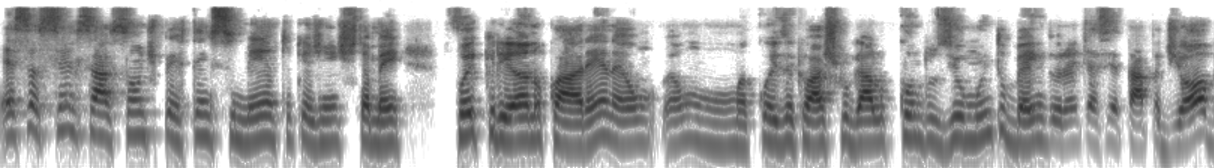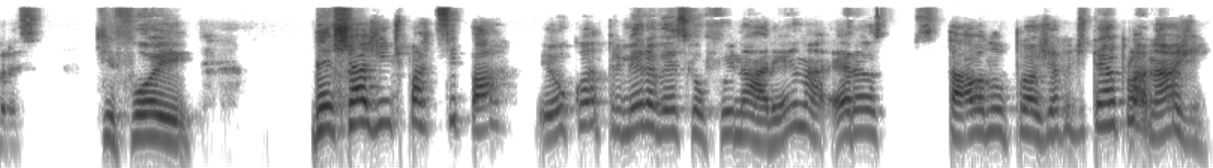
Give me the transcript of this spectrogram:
essa sensação de pertencimento que a gente também foi criando com a Arena é, um, é uma coisa que eu acho que o Galo conduziu muito bem durante essa etapa de obras, que foi deixar a gente participar. Eu, a primeira vez que eu fui na Arena, era estava no projeto de terraplanagem.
